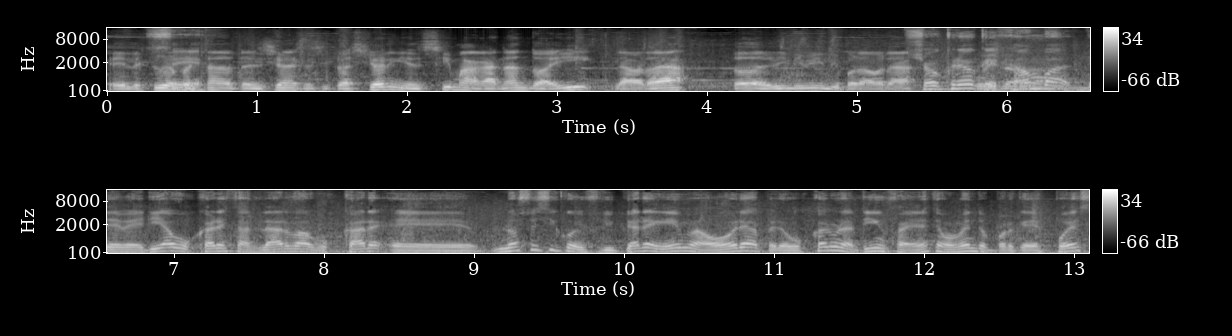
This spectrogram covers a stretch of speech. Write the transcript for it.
Eh, le estuve Sí. prestando atención a esa situación y encima ganando ahí, la verdad, todo de Billy Billy por ahora. Yo creo que. Hamba debería buscar estas larvas, buscar, eh, no sé si flipear el game ahora, pero buscar una teamfight en este momento, porque después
